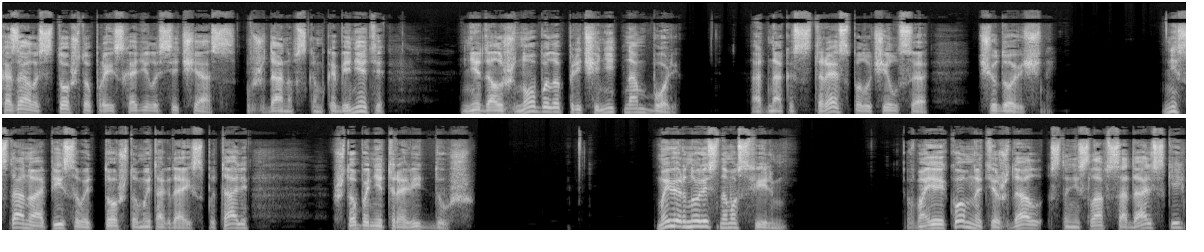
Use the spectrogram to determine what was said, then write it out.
Казалось, то, что происходило сейчас в Ждановском кабинете, не должно было причинить нам боль. Однако стресс получился чудовищный. Не стану описывать то, что мы тогда испытали, чтобы не травить душ. Мы вернулись на Мосфильм. В моей комнате ждал Станислав Садальский,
